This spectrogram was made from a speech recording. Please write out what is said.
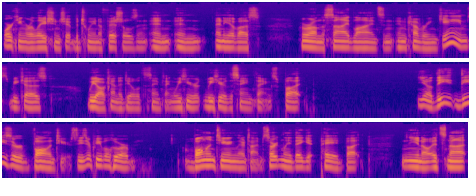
working relationship between officials and and and any of us who are on the sidelines and, and covering games because we all kind of deal with the same thing. We hear we hear the same things, but you know these these are volunteers. These are people who are volunteering their time. Certainly they get paid, but you know it's not.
